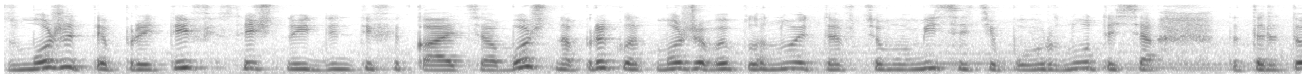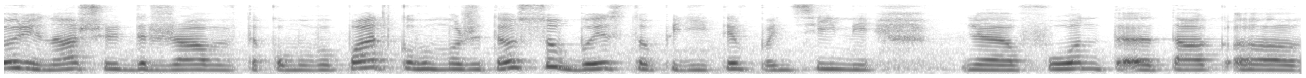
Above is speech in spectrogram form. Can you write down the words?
зможете прийти фізичну ідентифікацію. Або ж, наприклад, може, ви плануєте в цьому місяці повернутися на територію нашої держави. В такому випадку ви можете особисто підійти в пенсійний е, фонд. е, так, е,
